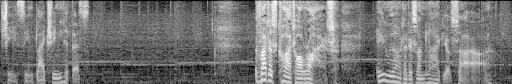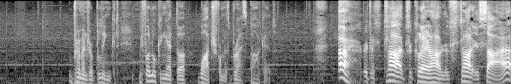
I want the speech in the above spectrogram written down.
she seemed like she needed this. That is quite alright, though that is unlike you, sire. Preminger blinked before looking at the watch from his breast pocket. Uh, it is time to clear out your study, sire.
